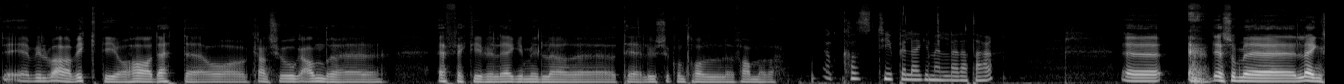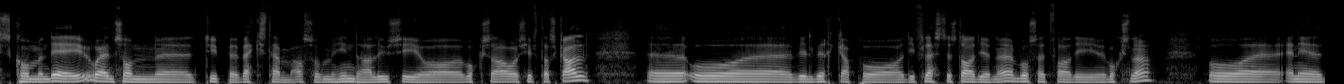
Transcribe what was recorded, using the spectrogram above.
Det vil være viktig å ha dette, og kanskje òg andre effektive legemidler til lusekontroll framover. Hva type legemiddel er dette her? Det som er lengst kommet, det er jo en sånn uh, type veksthemmer som hindrer lus i å vokse og skifte skall. Uh, og uh, vil virke på de fleste stadiene, bortsett fra de voksne. Og en er,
